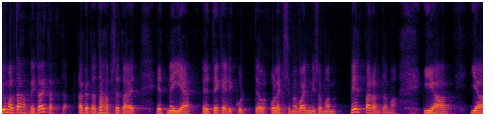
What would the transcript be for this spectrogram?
jumal tahab meid aidata, aga ta tahab seda, et, et meie eh, tegelikult oleksime valmis oma meelt parandama ja, ja,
